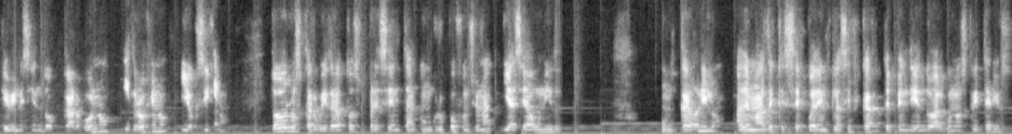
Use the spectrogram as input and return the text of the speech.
que viene siendo carbono, hidrógeno y oxígeno. Todos los carbohidratos presentan un grupo funcional, ya sea unido un carbonilo, además de que se pueden clasificar dependiendo de algunos criterios,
